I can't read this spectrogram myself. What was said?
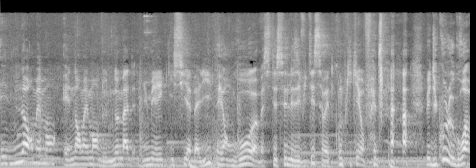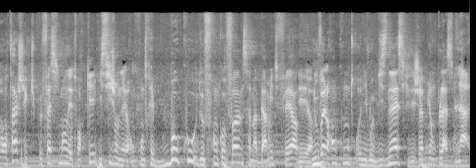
énormément, énormément de nomades numériques ici à Bali et en gros, euh, bah, si tu de les éviter, ça va être compliqué en fait. Mais du coup, le gros avantage, c'est que tu peux facilement networker. Ici, j'en ai rencontré beaucoup de francophones. Ça m'a permis de faire des euh, nouvelles rencontres au niveau business. J'ai déjà mis en place là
